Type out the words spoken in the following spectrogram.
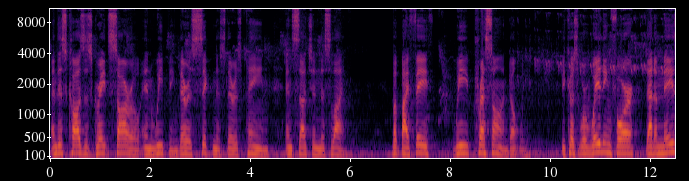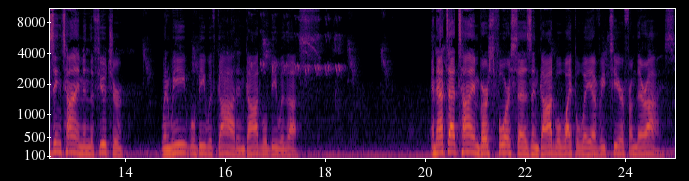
And this causes great sorrow and weeping. There is sickness, there is pain, and such in this life. But by faith, we press on, don't we? Because we're waiting for that amazing time in the future when we will be with God and God will be with us. And at that time, verse 4 says, And God will wipe away every tear from their eyes.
